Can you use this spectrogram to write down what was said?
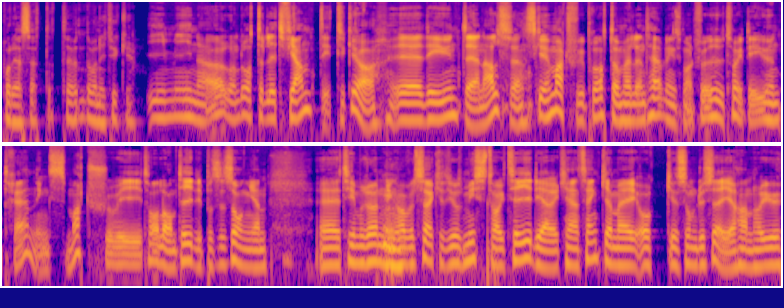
på det sättet. Jag vet inte vad ni tycker. I mina öron låter det lite fjantigt tycker jag. Eh, det är ju inte en allsvensk match vi pratar om eller en tävlingsmatch överhuvudtaget. Det är ju en träningsmatch och vi talar om tidigt på säsongen. Eh, Tim Rönning mm. har väl säkert gjort misstag tidigare kan jag tänka mig och som du säger, han har ju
